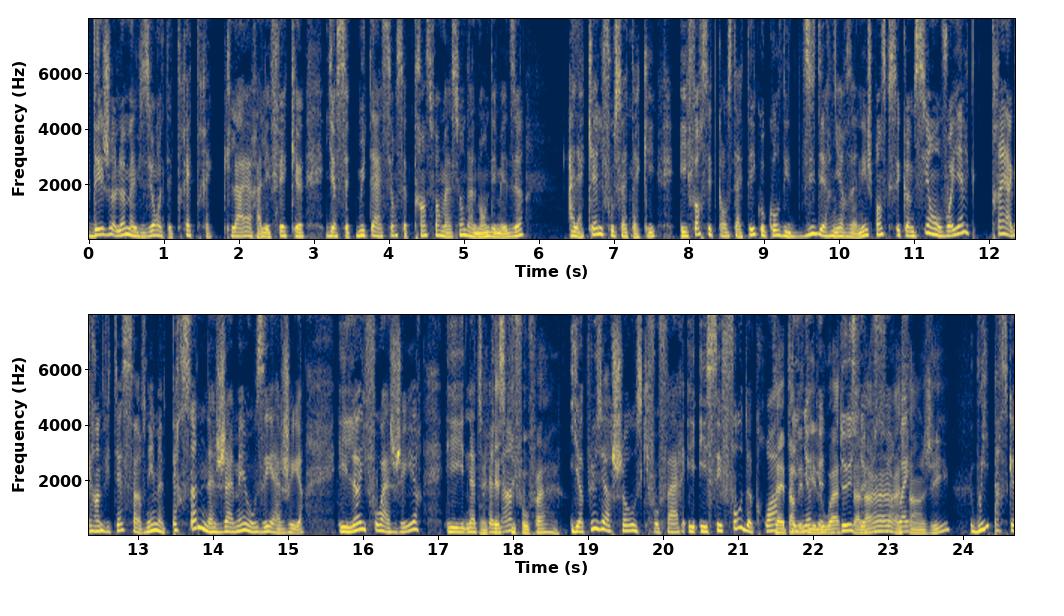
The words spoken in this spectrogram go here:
Déjà là, ma vision était très, très claire à l'effet qu'il y a cette mutation, cette transformation dans le monde des médias à laquelle il faut s'attaquer. Et force est de constater qu'au cours des dix dernières années, je pense que c'est comme si on voyait le train à grande vitesse s'en venir, mais personne n'a jamais osé agir. Et là, il faut agir. Et naturellement, qu'est-ce qu'il faut faire? il y a plusieurs choses qu'il faut faire. Et, et c'est faux de croire qu'il n'y a des que lois deux tout à l'heure solutions. à Ouais. changer. Oui, parce que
